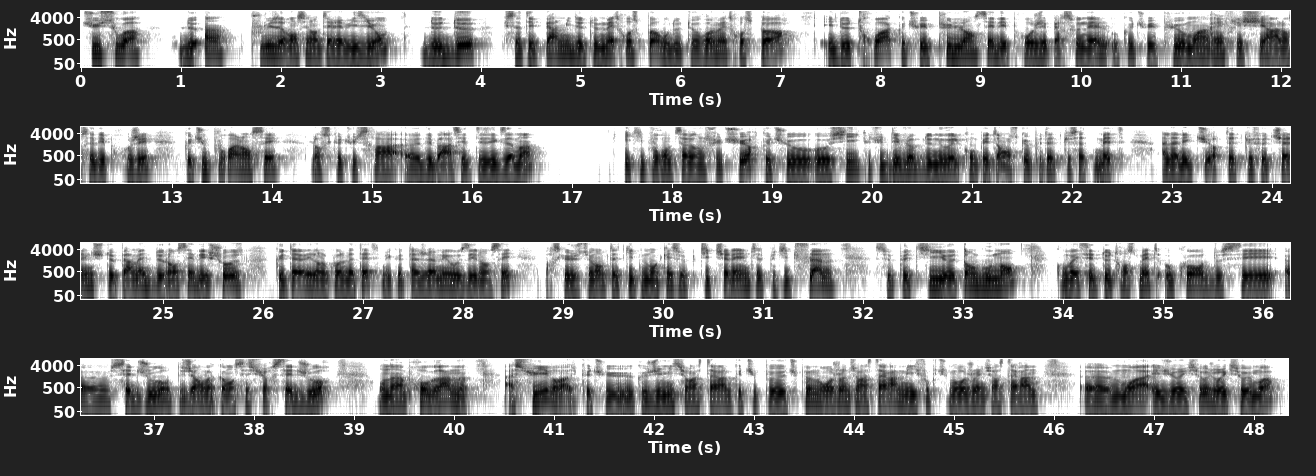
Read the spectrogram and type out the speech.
tu sois de 1 plus avancé dans tes révisions, de deux, que ça t'ait permis de te mettre au sport ou de te remettre au sport, et de trois, que tu aies pu lancer des projets personnels ou que tu aies pu au moins réfléchir à lancer des projets que tu pourras lancer lorsque tu seras euh, débarrassé de tes examens et qui pourront te servir dans le futur, que tu aussi que tu développes de nouvelles compétences, que peut-être que ça te mette à la lecture, peut-être que ce challenge te permette de lancer des choses que tu avais dans le coin de la tête mais que tu n'as jamais osé lancer parce que justement peut-être qu'il te manquait ce petit challenge, cette petite flamme, ce petit euh, engouement qu'on va essayer de te transmettre au cours de ces euh, 7 jours. Déjà, on va commencer sur 7 jours. On a un programme à suivre que que j'ai mis sur Instagram que tu peux tu peux me rejoindre sur Instagram mais il faut que tu me rejoignes sur Instagram euh, moi et Jurixio, Jurixio et moi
